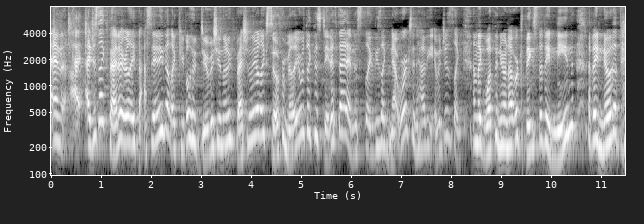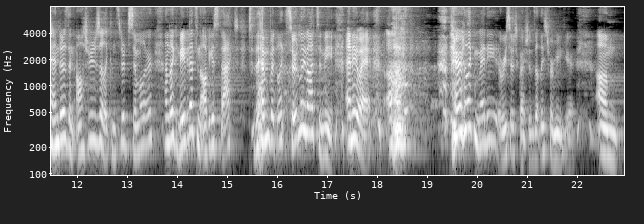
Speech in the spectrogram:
And I, I just like found it really fascinating that like people who do machine learning professionally are like so familiar with like this data set and this like these like networks and how the images like and like what the neural network thinks that they mean that they know that pandas and ostriches are like considered similar. And like maybe that's an obvious fact to them but like certainly not to me. Anyway um, there are like many research questions at least for me here. Um,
